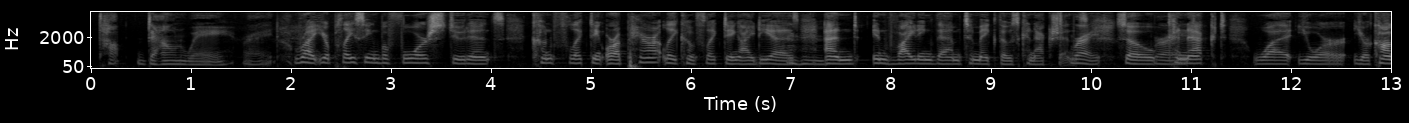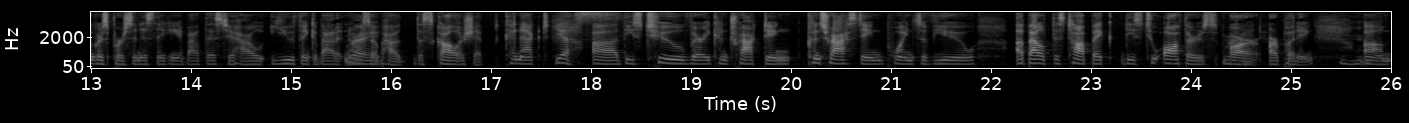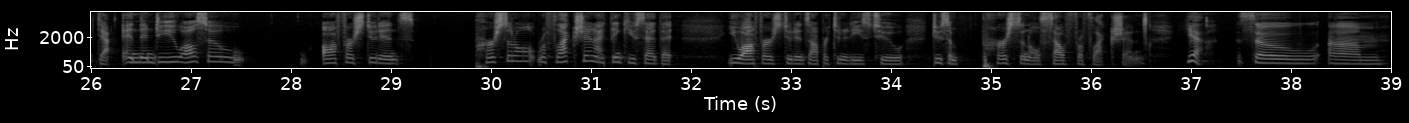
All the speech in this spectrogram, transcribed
top down way right Right, you're placing before students conflicting or apparently conflicting ideas and inviting them to make those connections. Mm-hmm. Right, So right. connect what your your congressperson is thinking about this to how you think about it and also Right. how the scholarship connect Yes. uh, these two very contracting contrasting points of view about this topic these two authors are Right. are putting Mm-hmm. um, down. And then do you also offer students personal reflection? I think you said that you offer students opportunities to do some personal self reflection. Yeah. So um,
